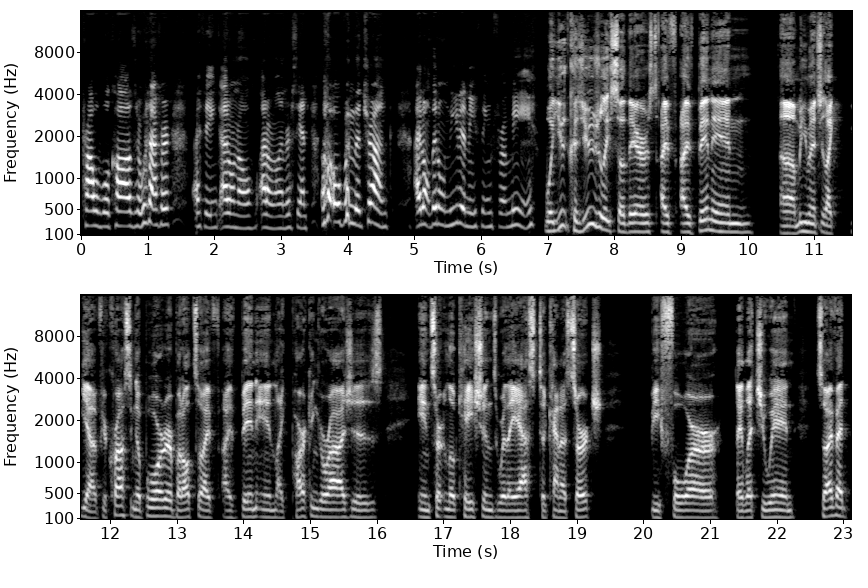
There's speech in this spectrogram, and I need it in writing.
probable cause or whatever. I think I don't know. I don't really understand. open the trunk. I don't. They don't need anything from me. Well, you because usually, so there's I've I've been in. Um, you mentioned like yeah, if you're crossing a border, but also I've I've been in like parking garages in certain locations where they ask to kind of search before they let you in. So I've had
